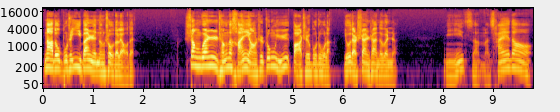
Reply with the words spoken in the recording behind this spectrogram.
那都不是一般人能受得了的。上官日成的涵养是终于把持不住了，有点讪讪的问着：“你怎么猜到？”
